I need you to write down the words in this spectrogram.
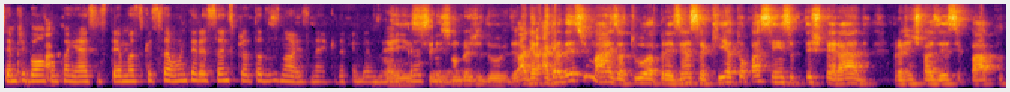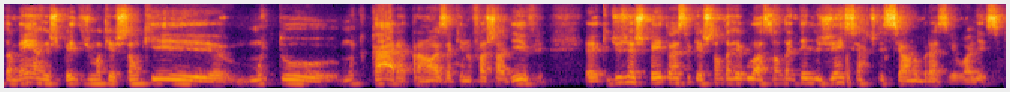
sempre bom acompanhar esses temas que são interessantes para todos nós, né, que defendemos a É isso, sem sombra de dúvida. Agradeço demais a tua presença aqui, a tua paciência por ter esperado para a gente fazer esse papo também a respeito de uma questão que muito muito cara para nós aqui no Faixa Livre, é, que diz respeito a essa questão da regulação da inteligência artificial no Brasil, Alice.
